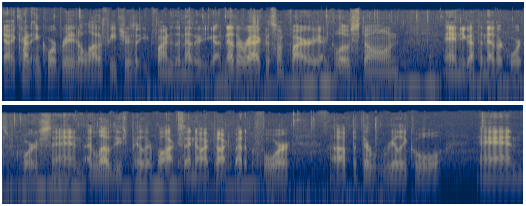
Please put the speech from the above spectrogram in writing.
yeah, I kind of incorporated a lot of features that you'd find in the nether. You got netherrack that's on fire, you got glowstone, and you got the nether quartz, of course. And I love these pillar blocks. I know I've talked about it before, uh, but they're really cool. And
